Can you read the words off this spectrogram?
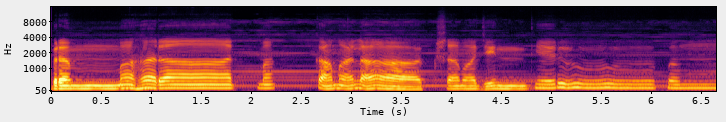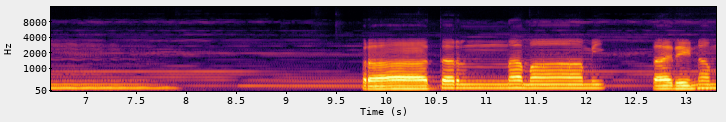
ब्रह्महरात्मकमलाक्षमजिन्त्यरूपम्। प्रातर्नमामि തരിണം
